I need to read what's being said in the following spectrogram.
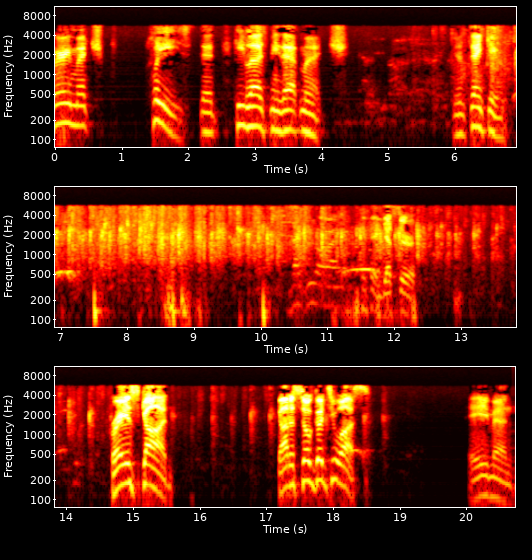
very much pleased that he loves me that much. And thank you. yes, sir. Praise God. God is so good to us. Amen.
